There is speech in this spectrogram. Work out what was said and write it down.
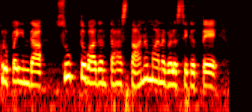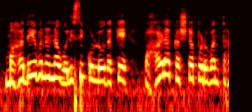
ಕೃಪೆಯಿಂದ ಸೂಕ್ತವಾದಂತಹ ಸ್ಥಾನಮಾನಗಳು ಸಿಗುತ್ತೆ. ಮಹದೇವನನ್ನ ಒಲಿಸಿಕೊಳ್ಳೋದಕ್ಕೆ ಬಹಳ ಕಷ್ಟಪಡುವಂತಹ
